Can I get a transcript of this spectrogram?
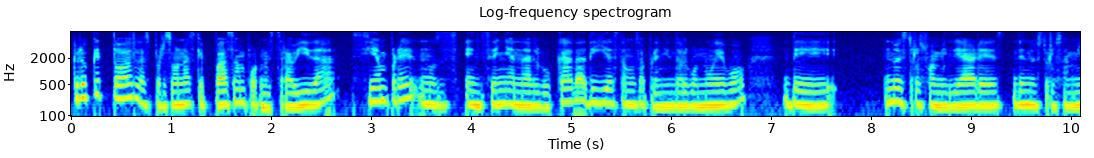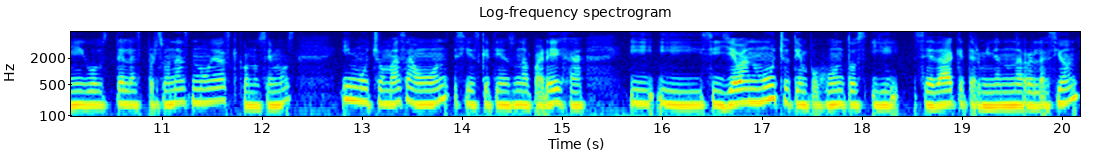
creo que todas las personas que pasan por nuestra vida siempre nos enseñan algo, cada día estamos aprendiendo algo nuevo de nuestros familiares, de nuestros amigos, de las personas nuevas que conocemos y mucho más aún si es que tienes una pareja y, si llevan mucho tiempo juntos y se da que terminan una relación,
